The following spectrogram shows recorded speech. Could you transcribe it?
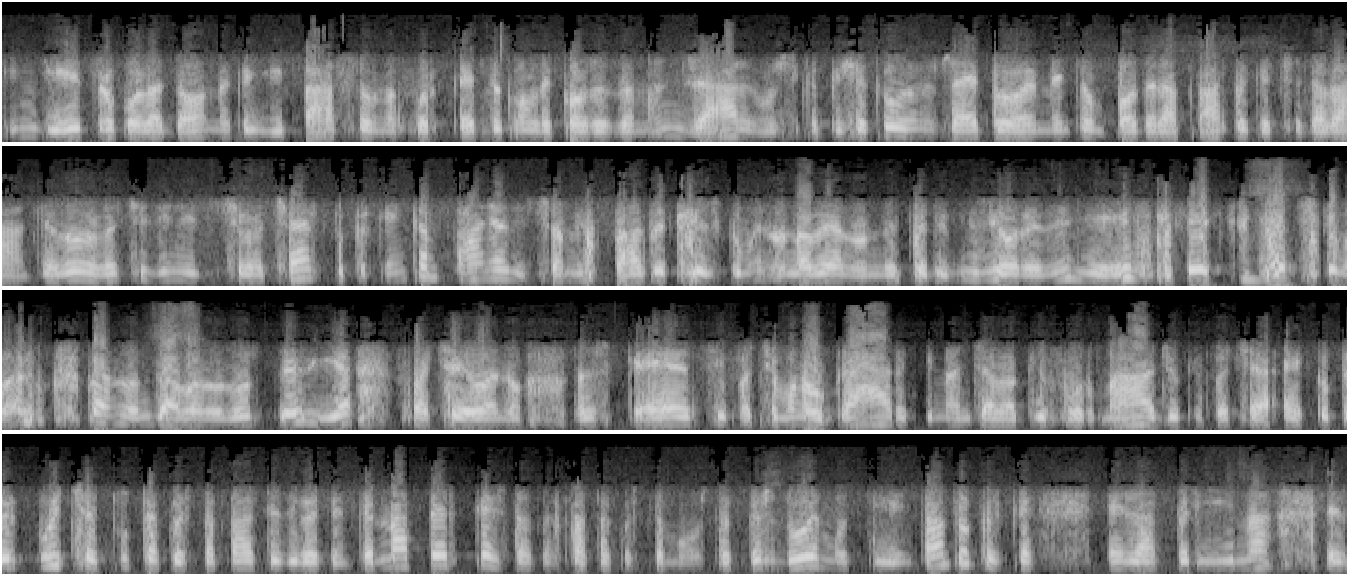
indietro con la donna che gli passa una forchetta con le cose da mangiare, non si capisce cos'è, probabilmente un po' della parte che c'è davanti. Allora la Cidini diceva certo, perché in campagna diceva mio padre che siccome non avevano né televisione né niente, facevano, quando andavano all'osteria facevano eh, scherzi, facevano gare, chi mangiava più formaggio, chi faceva... Ecco, per cui c'è tutta questa parte divertente. Ma perché è stata fatta questa mostra? Per due motivi. Intanto perché è la prima, è,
